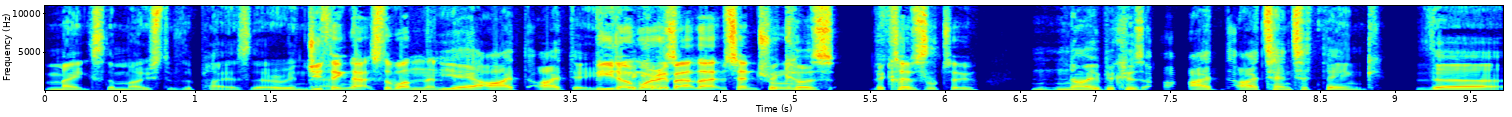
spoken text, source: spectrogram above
makes the most of the players that are in. do you there. think that's the one then? Yeah, I I do. You don't worry about that central because because central two. No, because I I tend to think the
